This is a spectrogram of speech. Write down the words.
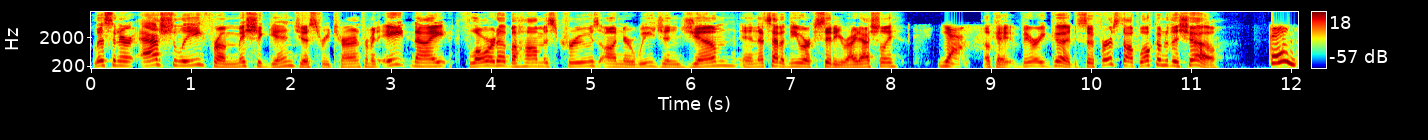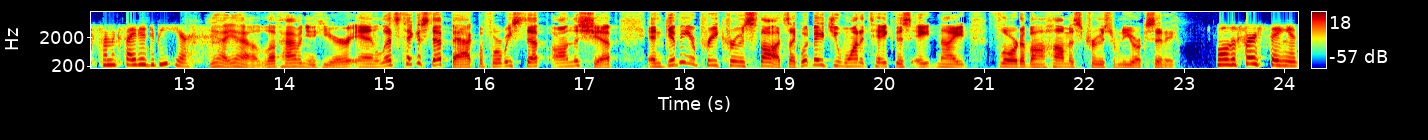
Listener Ashley from Michigan just returned from an eight night Florida Bahamas cruise on Norwegian Gem, and that's out of New York City, right, Ashley? Yes. Okay, very good. So, first off, welcome to the show. Thanks. I'm excited to be here. Yeah, yeah. Love having you here. And let's take a step back before we step on the ship and give me your pre cruise thoughts. Like, what made you want to take this eight night Florida Bahamas cruise from New York City? Well, the first thing is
